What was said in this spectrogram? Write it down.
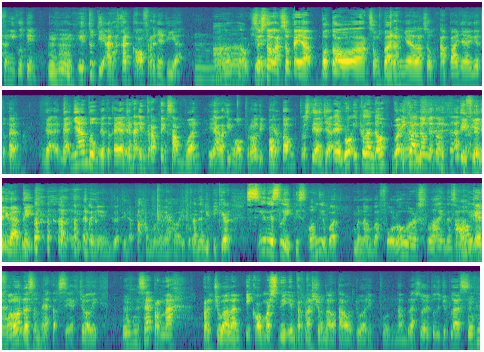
akan ngikutin. Mhm. Itu diarahkan ke offernya dia. Ah, oke. So, itu langsung kayak botol, langsung barangnya, langsung apanya gitu kan. Ya. Nggak, nggak nyambung gitu. Kayak Ya. kita interrupting someone Ya. yang lagi ngobrol, dipotong, terus diajak. Eh, gue iklan dong. Gue iklan dong gitu. TV aja diganti. banyak yang juga tidak paham mengenai hal itu karena dipikir seriously it's only about menambah followers like dan Oh, Oke, sebagainya follow doesn't matter sih actually. Mhm. Saya pernah perjualan e-commerce di internasional tahun 2016, 2017. Mhm.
